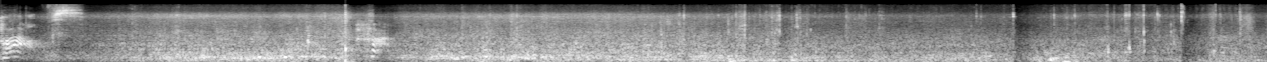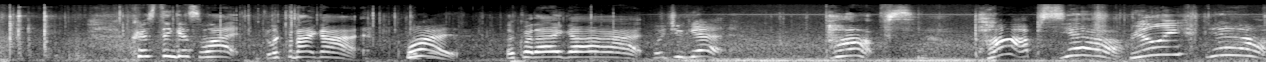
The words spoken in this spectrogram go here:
Pops. Kristen, guess what? Look what I got. What? Look what I got. What'd you get? Pops. Pops? Yeah. Really? Yeah.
